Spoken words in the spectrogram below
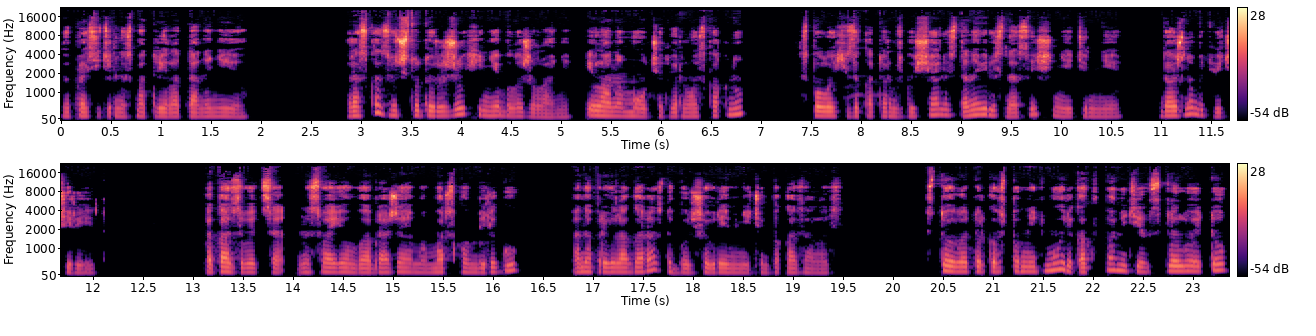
Вопросительно смотрела та на нее. Рассказывать что-то рыжухе не было желания. Илана молча отвернулась к окну, сполохи за которым сгущались, становились насыщеннее и темнее. Должно быть, вечереет. Оказывается, на своем воображаемом морском берегу она провела гораздо больше времени, чем показалось. Стоило только вспомнить море, как в памяти всплыло и то,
